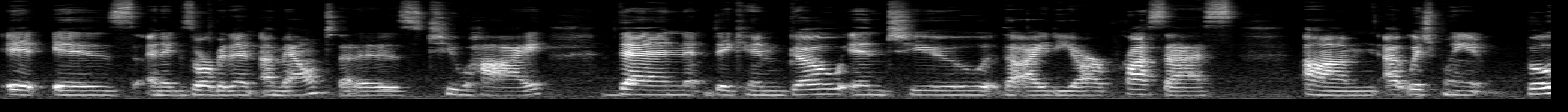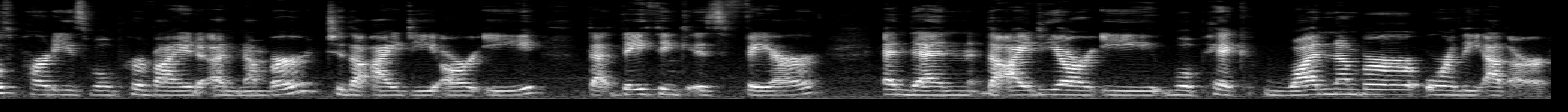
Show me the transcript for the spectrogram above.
it is an exorbitant amount that is too high, then they can go into the IDR process, um, at which point both parties will provide a number to the IDRE that they think is fair. And then the IDRE will pick one number or the other.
